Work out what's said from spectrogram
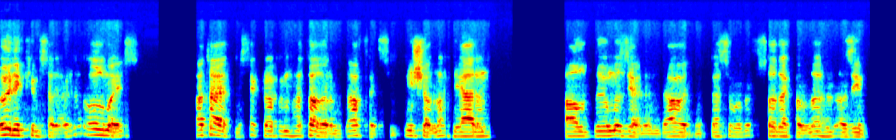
öyle kimselerden olmayız. Hata etmişsek Rabbim hatalarımızı affetsin. İnşallah yarın kaldığımız yerden devam etmek nasip olur. Sadakallahül azim.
